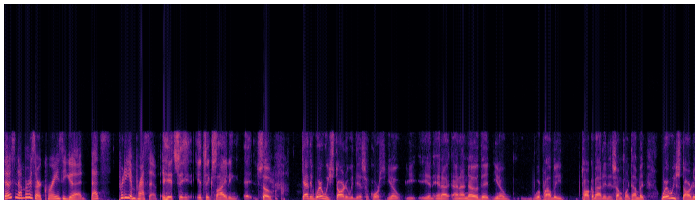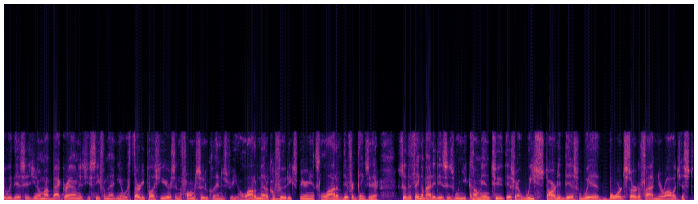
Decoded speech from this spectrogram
those numbers are crazy good. That's pretty impressive. It's it's exciting. Uh, So, Kathy, where we started with this, of course, you know, and, and I and I know that you know we'll probably talk about it at some point in time. But where we started with this is, you know, my background, as you see from that, you know, with 30 plus years in the pharmaceutical industry, a lot of medical mm-hmm. food experience, a lot of different things in there. So the thing about it is, is when you come into this route, we started this with board certified neurologist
